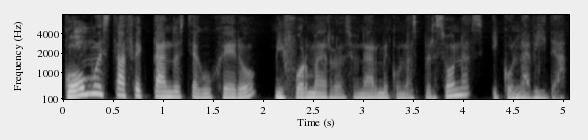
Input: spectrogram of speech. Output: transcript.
¿cómo está afectando este agujero mi forma de relacionarme con las personas y con la vida?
